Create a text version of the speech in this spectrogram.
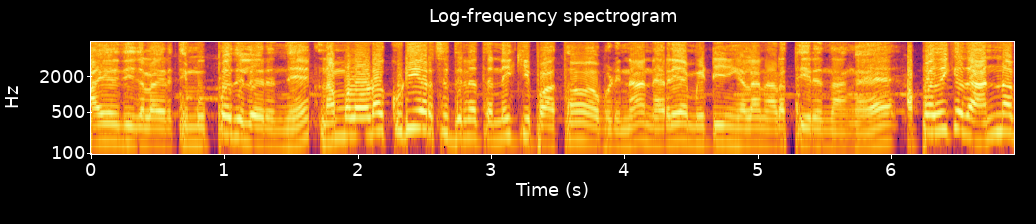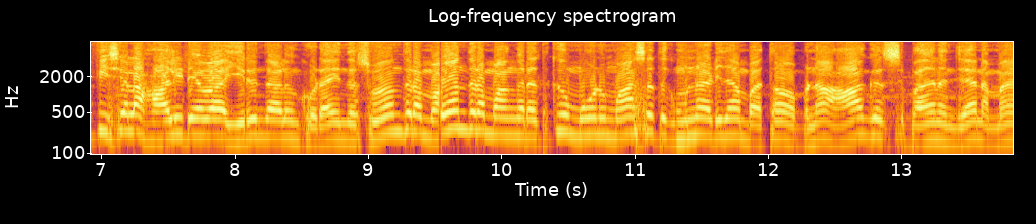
ஆயிரத்தி தொள்ளாயிரத்தி முப்பதுல இருந்து நம்மளோட குடியரசு தினத்தன்னைக்கு பார்த்தோம் அப்படின்னா நிறைய மீட்டிங் எல்லாம் நடத்தி இருந்தாங்க அப்போதைக்கு அது அன்அபிஷியலா ஹாலிடேவா இருந்தாலும் கூட இந்த சுதந்திரம் சுதந்திரம் வாங்குறதுக்கு மூணு மாசத்துக்கு முன்னாடி தான் பார்த்தோம் அப்படின்னா ஆகஸ்ட் பதினஞ்சை நம்ம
